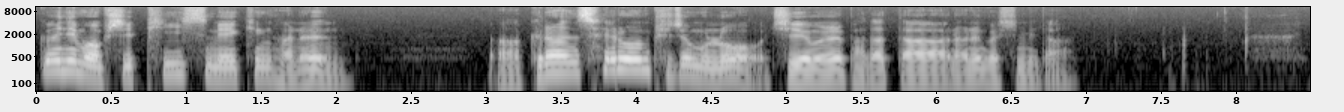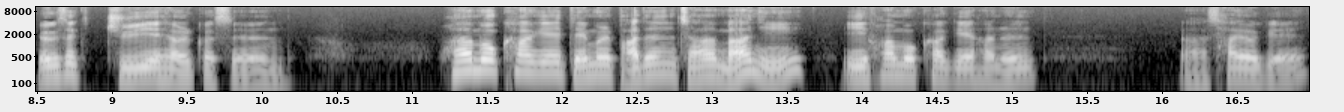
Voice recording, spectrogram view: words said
끊임없이 피스메이킹하는 어, 그러한 새로운 피조물로 지음을 받았다라는 것입니다. 여기서 주의해야 할 것은 화목하게 됨을 받은 자만이 이 화목하게 하는 아, 사역에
